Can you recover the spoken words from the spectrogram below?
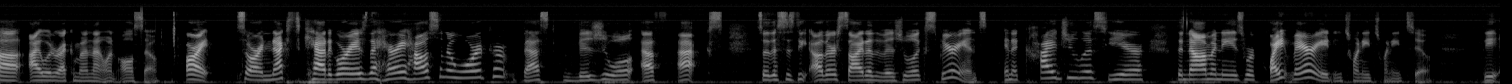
uh, I would recommend that one also. All right. So our next category is the Harryhausen Award for Best Visual FX. So this is the other side of the visual experience. In a kaiju-less year, the nominees were quite varied in 2022. The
